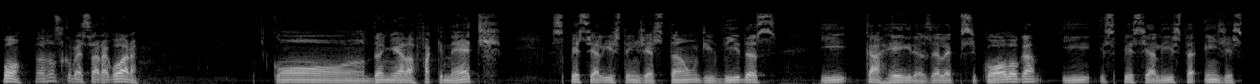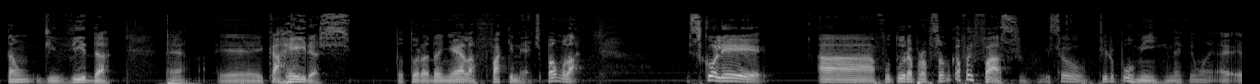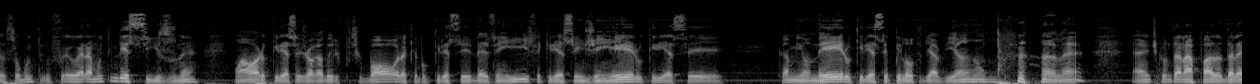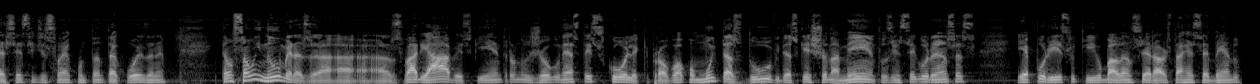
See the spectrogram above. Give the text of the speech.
Bom, nós vamos conversar agora com Daniela Facnet, especialista em gestão de vidas e carreiras. Ela é psicóloga e especialista em gestão de vida né, é, e carreiras. Doutora Daniela Facnet. Vamos lá. Escolher a futura profissão nunca foi fácil. Isso eu tiro por mim, né? Eu sou muito, eu era muito indeciso, né? Uma hora eu queria ser jogador de futebol, daqui a pouco eu queria ser desenhista, queria ser engenheiro, queria ser caminhoneiro, queria ser piloto de avião, né? A gente quando está na fase da adolescência a gente sonha com tanta coisa, né? Então são inúmeras as variáveis que entram no jogo nesta escolha, que provocam muitas dúvidas, questionamentos, inseguranças, e é por isso que o Balanço Geral está recebendo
